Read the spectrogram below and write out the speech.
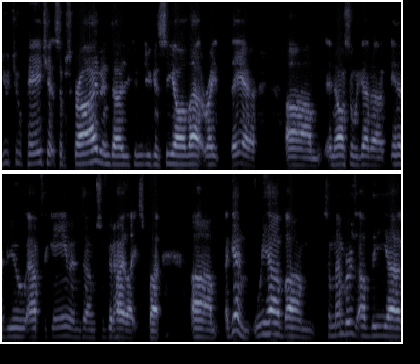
YouTube page. Hit subscribe, and uh, you can you can see all that right there. Um, and also, we got an interview after the game and um, some good highlights. But um, again, we have um, some members of the uh,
